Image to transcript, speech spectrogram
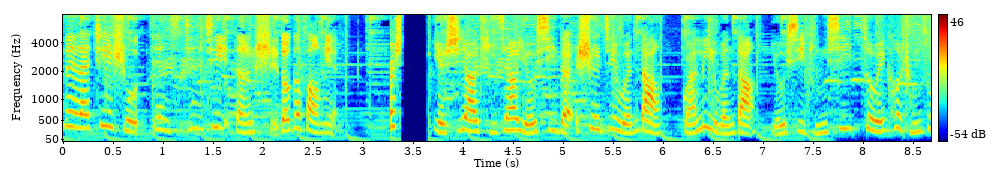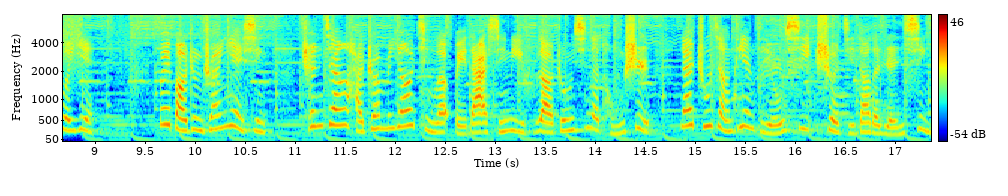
未来技术、电子竞技等十多个方面。也需要提交游戏的设计文档、管理文档、游戏评析作为课程作业。为保证专业性，陈江还专门邀请了北大心理辅导中心的同事来主讲电子游戏涉及到的人性、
